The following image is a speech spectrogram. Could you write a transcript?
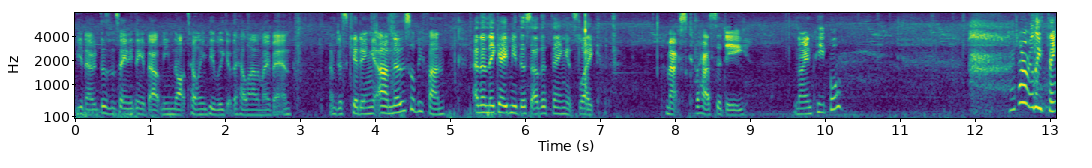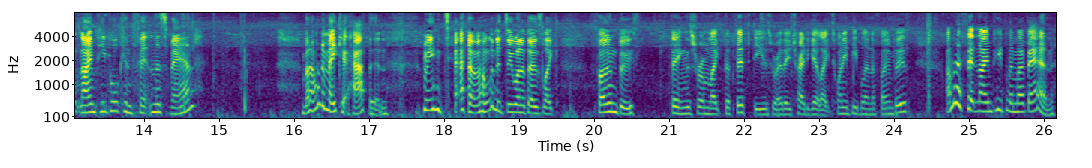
you know, it doesn't say anything about me not telling people to get the hell out of my van. I'm just kidding. Um, no, this will be fun. And then they gave me this other thing. It's like max capacity, nine people. I don't really think nine people can fit in this van, but I'm gonna make it happen. I mean, damn, I'm gonna do one of those like phone booth things from like the 50s where they tried to get like 20 people in a phone booth. I'm gonna fit nine people in my van.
